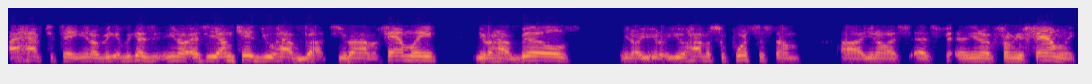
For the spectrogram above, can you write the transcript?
I have to take, you know, because you know, as a young kid, you have guts. You don't have a family you don't have bills, you know, you you have a support system, uh, you know, as as you know from your family.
